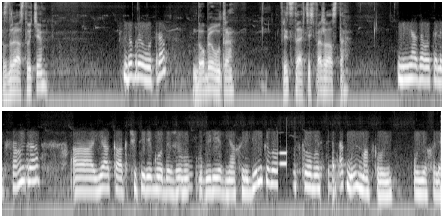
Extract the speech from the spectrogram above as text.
Здравствуйте. Доброе утро. Доброе утро. Представьтесь, пожалуйста. Меня зовут Александра. А, я как четыре года живу в деревне Хлебинково в Московской области, а так мы из Москвы уехали.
